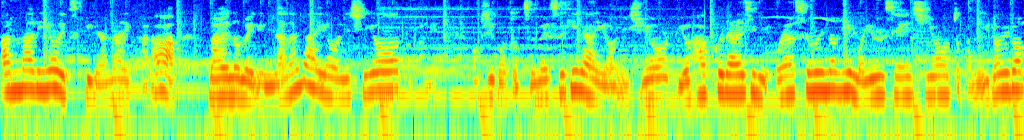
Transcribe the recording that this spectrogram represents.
あんまり良い月じゃないから、前のめりにならないようにしようとかね、お仕事詰めすぎないようにしよう、余白大事に、お休みの日も優先しようとかね、いろいろ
